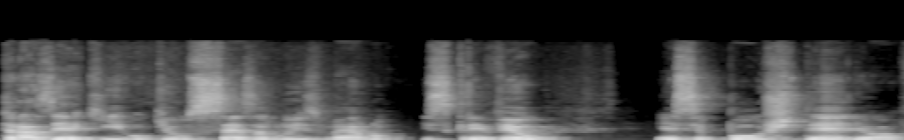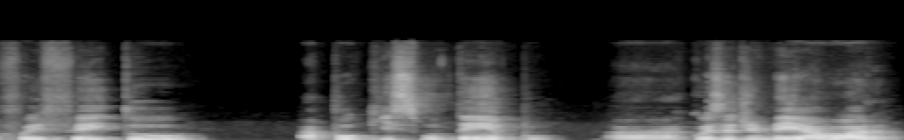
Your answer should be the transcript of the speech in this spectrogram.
trazer aqui o que o César Luiz Melo escreveu. Esse post dele ó, foi feito há pouquíssimo tempo, a coisa de meia hora.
